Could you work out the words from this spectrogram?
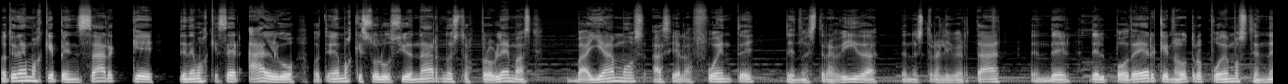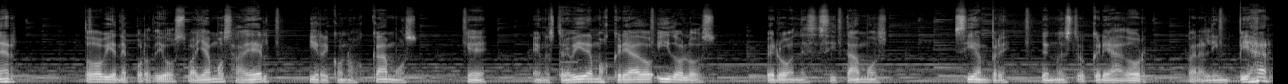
No tenemos que pensar que tenemos que hacer algo o tenemos que solucionar nuestros problemas. Vayamos hacia la fuente de nuestra vida, de nuestra libertad, del, del poder que nosotros podemos tener todo viene por Dios. Vayamos a Él y reconozcamos que en nuestra vida hemos creado ídolos, pero necesitamos siempre de nuestro Creador para limpiar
